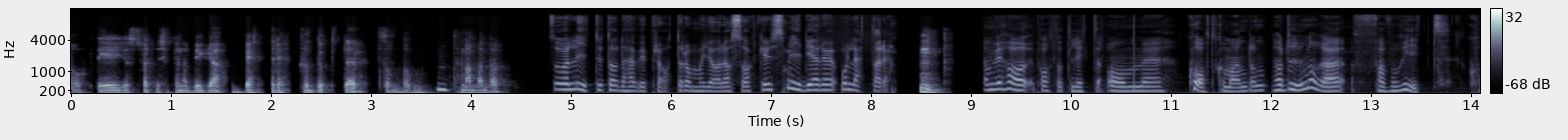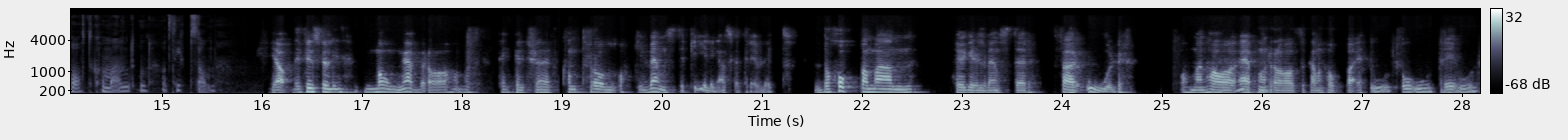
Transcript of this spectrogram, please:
och det är just för att vi ska kunna bygga bättre produkter som de mm. kan använda. Så lite av det här vi pratar om att göra saker smidigare och lättare. Mm. Vi har pratat lite om eh, kortkommandon. Har du några favoritkortkommandon att tipsa om? Ja, det finns väl många bra om man tänker lite generellt. Kontroll och vänsterpil är ganska trevligt. Då hoppar man höger eller vänster för ord. Om man har, mm. är på en rad så kan man hoppa ett ord, två ord, tre ord.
